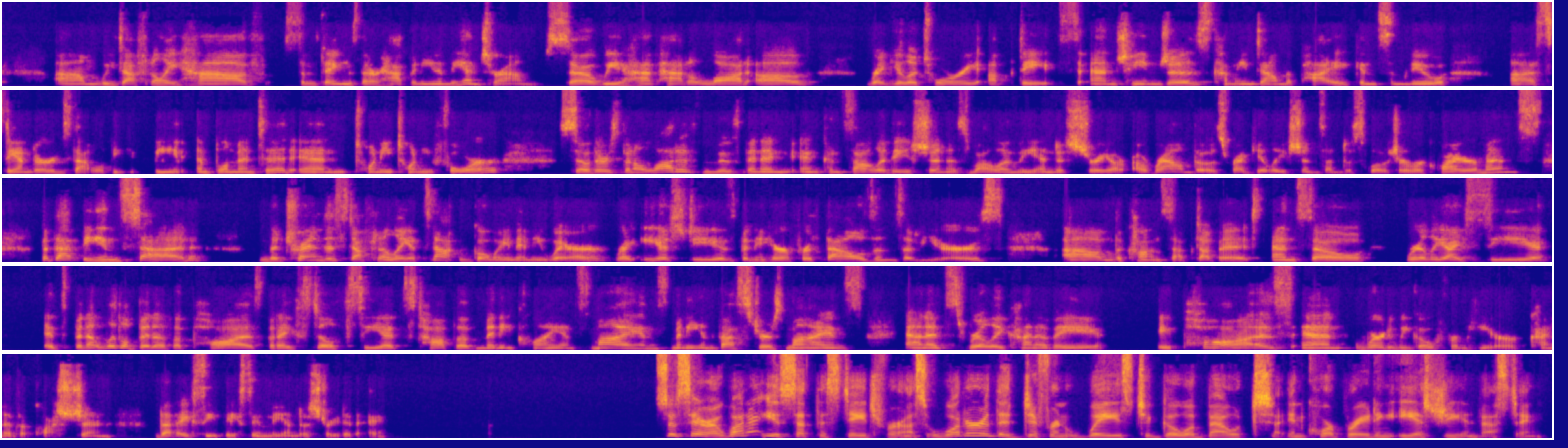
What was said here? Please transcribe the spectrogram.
um, we definitely have some things that are happening in the interim. So we have had a lot of regulatory updates and changes coming down the pike and some new uh, standards that will be being implemented in 2024. So there's been a lot of movement and, and consolidation as well in the industry around those regulations and disclosure requirements. But that being said, the trend is definitely it's not going anywhere right esg has been here for thousands of years um, the concept of it and so really i see it's been a little bit of a pause but i still see it's top of many clients minds many investors minds and it's really kind of a a pause and where do we go from here kind of a question that i see facing the industry today so, Sarah, why don't you set the stage for us? What are the different ways to go about incorporating ESG investing?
